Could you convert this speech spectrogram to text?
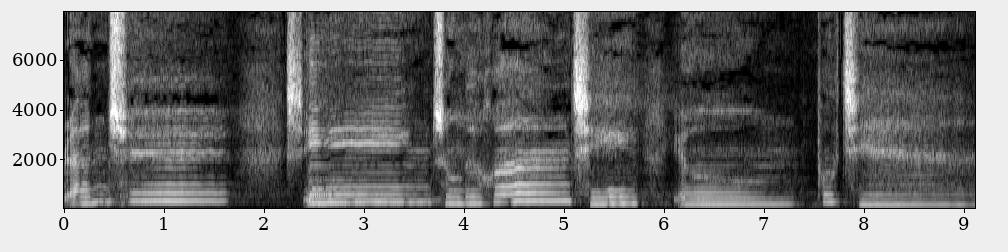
然去，心中的欢情永不见。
